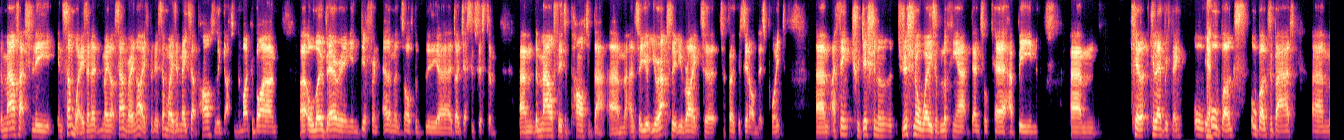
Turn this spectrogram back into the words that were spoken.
the mouth actually, in some ways, and it may not sound very nice, but in some ways, it makes up part of the gut. And the microbiome, uh, although varying in different elements of the, the uh, digestive system, um, the mouth is a part of that. Um, and so you're, you're absolutely right to, to focus in on this point. Um, I think traditional traditional ways of looking at dental care have been um, kill kill everything, all, yeah. all bugs, all bugs are bad, um,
